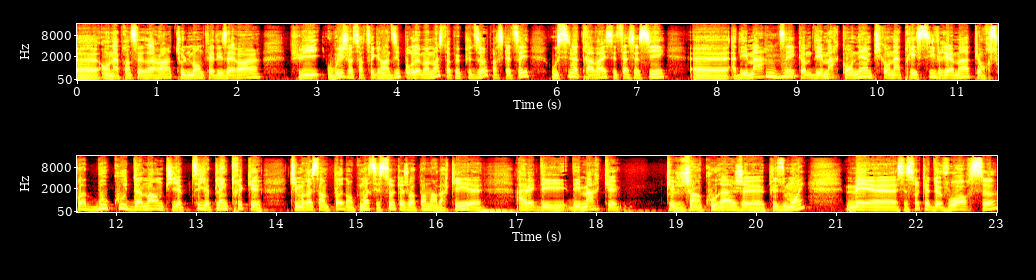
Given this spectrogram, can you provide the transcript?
Euh, on apprend ses erreurs. Tout le monde fait des erreurs. Puis, oui, je vais sortir grandi. Pour le moment, c'est un peu plus dur parce que, tu sais, aussi notre travail, c'est de s'associer euh, à des marques, tu sais, comme des marques qu'on aime puis qu'on apprécie vraiment. Puis on reçoit beaucoup de demandes. Puis, il y a- tu sais, il y a plein de trucs qui me ressemblent pas. Donc, moi, c'est sûr que je vais pas m'embarquer euh, avec des, des marques que, j'encourage euh, plus ou moins. Mais euh, c'est sûr que de voir ça,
